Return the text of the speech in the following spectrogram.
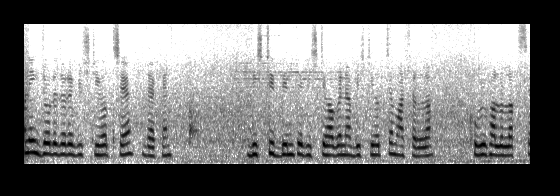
অনেক জোরে জোরে বৃষ্টি হচ্ছে, দেখেন। বৃষ্টির দিনতে বৃষ্টি হবে না, বৃষ্টি হচ্ছে মার্শাল্লাহ খুবই ভালো লাগছে।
